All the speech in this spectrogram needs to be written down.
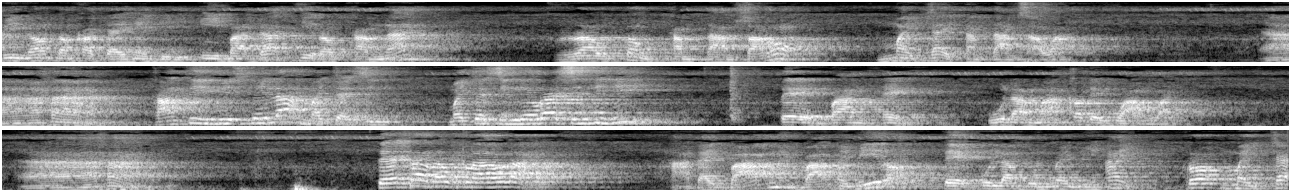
พี่น้องต้องเข้าใจให้ดี อิบาดะห์ที่เราทำนั้น เราต้องทำตามสารไม่ใช่ทำตามสาวะอ่าทางที่บิสมิลลาห์ไม่ใช่สิ่งไม่ใช่สิ่งเลวร้ายสิ่งที่ดีแต่บางแห่งอุลามะก็ได้วางไว้อ่า แต่ถ้าเรากล่าวล่ะ หาได้บาปไหมบาปไม่มีหรอกแต่กุลบุญไม่มีให้ เพราะไม่ใช่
